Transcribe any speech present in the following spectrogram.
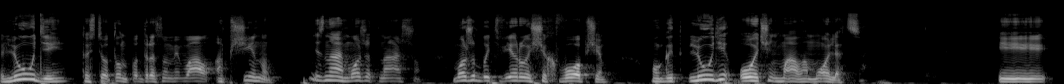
люди, то есть вот он подразумевал общину, не знаю, может нашу, может быть верующих в общем. Он говорит, люди очень мало молятся. И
